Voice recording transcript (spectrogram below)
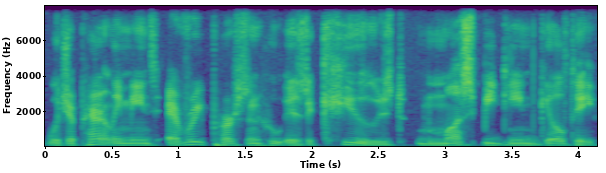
which apparently means every person who is accused must be deemed guilty,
